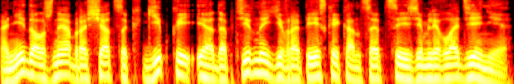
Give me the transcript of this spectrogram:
они должны обращаться к гибкой и адаптивной европейской концепции землевладения,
